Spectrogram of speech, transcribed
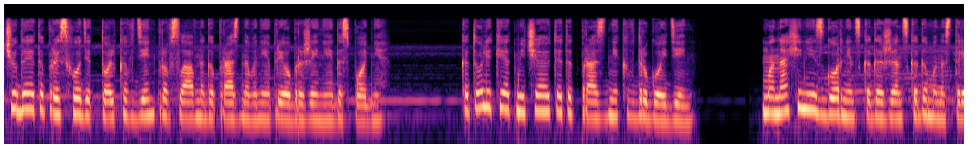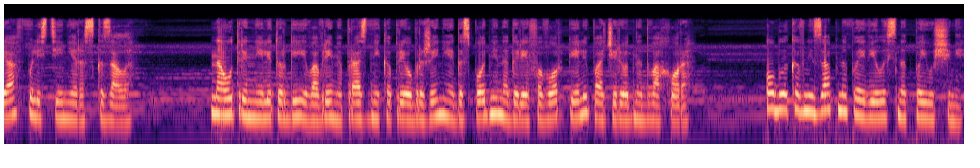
Чудо это происходит только в день православного празднования Преображения Господня. Католики отмечают этот праздник в другой день. Монахиня из Горнинского женского монастыря в Палестине рассказала. На утренней литургии во время праздника Преображения Господня на горе Фавор пели поочередно два хора. Облако внезапно появилось над поющими.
